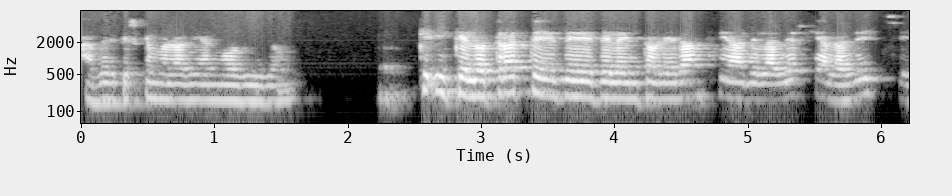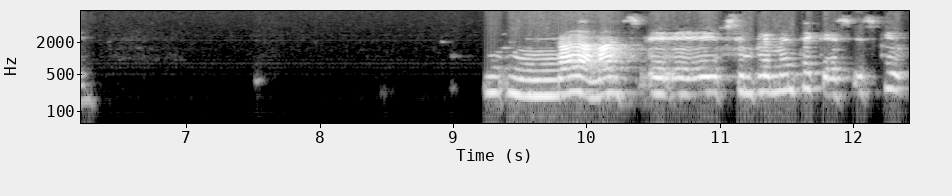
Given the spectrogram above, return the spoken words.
A ver, que es que me lo habían movido. y que lo trate de, la intolerancia, de la alergia a la leche. Nada más. Eh, eh, eh, simplemente que es, que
